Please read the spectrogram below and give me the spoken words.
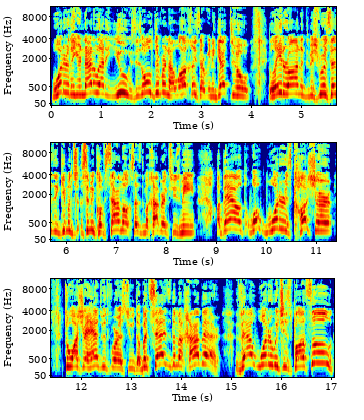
water that you're not allowed to use is all different halachas that we're going to get to later on. And the Mishmur says in Kimun Simikov Samoch says the Machaber, excuse me, about what water is kosher to wash your hands with for a suda. But says the Machaber, that water which is possible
